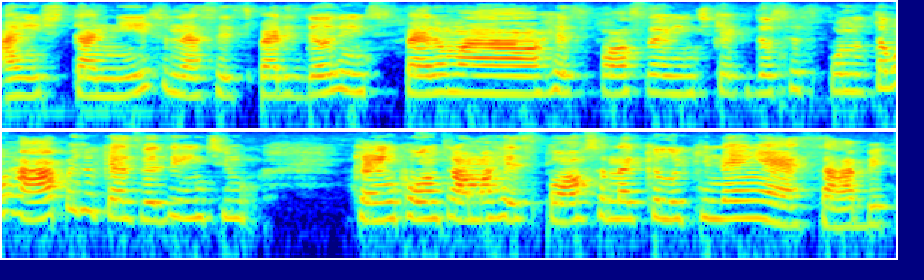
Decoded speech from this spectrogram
a gente tá nisso, nessa espera de Deus, a gente espera uma resposta, a gente quer que Deus responda tão rápido que às vezes a gente quer encontrar uma resposta naquilo que nem é, sabe?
